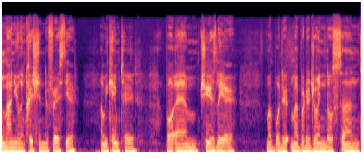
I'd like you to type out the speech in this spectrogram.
Emmanuel, and Christian the first year, and we came third. But um, three years later, my brother, my brother joined us, and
